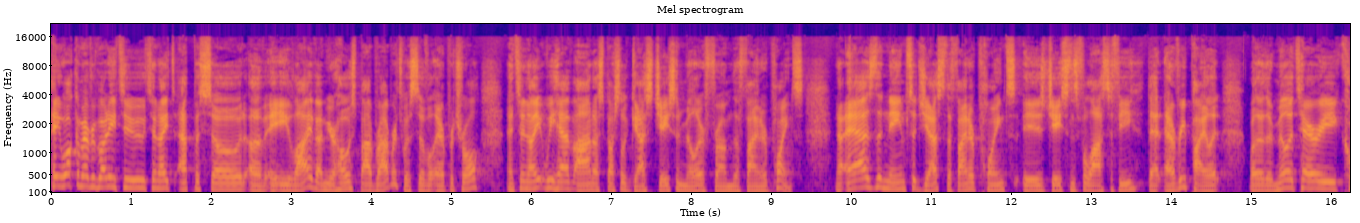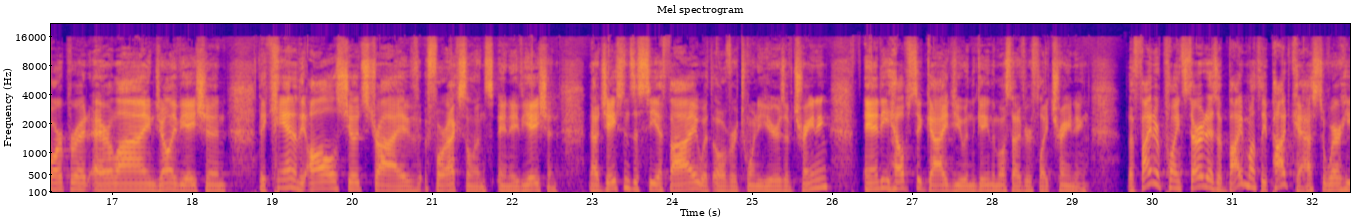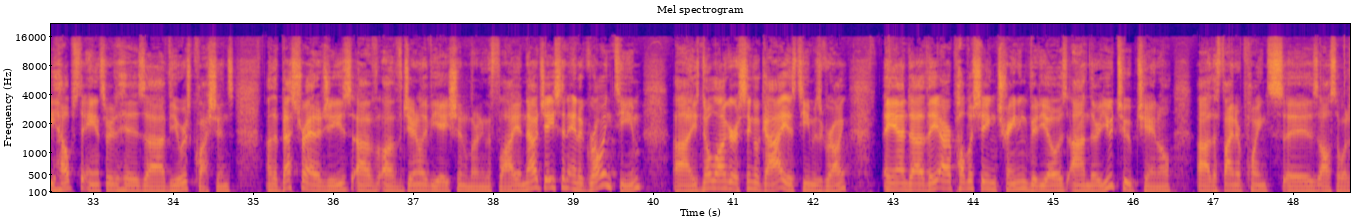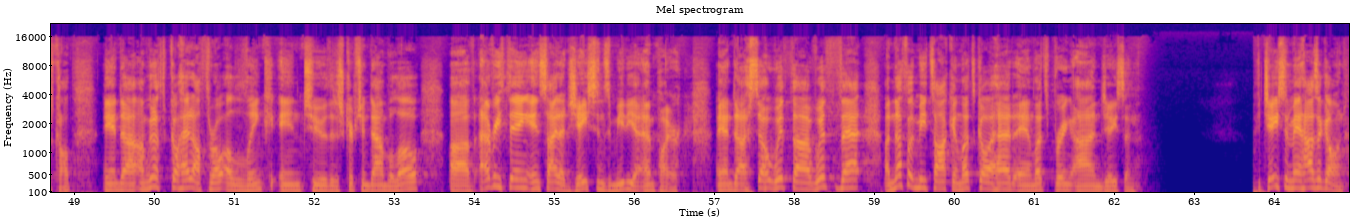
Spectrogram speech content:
Hey, welcome everybody to tonight's episode of AE Live. I'm your host, Bob Roberts with Civil Air Patrol. And tonight we have on a special guest, Jason Miller from the Finer Points. Now, as the name suggests, the Finer Points is Jason's philosophy that every pilot, whether they're military, corporate, airline, general aviation, they can and they all should strive for excellence in aviation. Now, Jason's a CFI with over 20 years of training, and he helps to guide you in getting the most out of your flight training. The Finer Point started as a bi monthly podcast where he helps to answer his uh, viewers' questions on the best strategies of, of general aviation, and learning to fly. And now Jason and a growing team, uh, he's no longer a single guy, his team is growing and uh, they are publishing training videos on their YouTube channel. Uh, the Finer Points is also what it's called. And uh, I'm going to go ahead. I'll throw a link into the description down below of everything inside of Jason's media empire. And uh, so with uh, with that, enough of me talking. Let's go ahead and let's bring on Jason. Jason, man, how's it going?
